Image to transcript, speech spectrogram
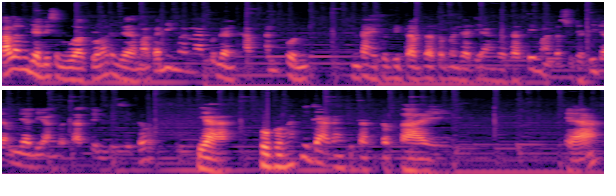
kalau menjadi sebuah keluarga maka di mana pun dan kapan pun entah itu kita tetap menjadi anggota tim atau sudah tidak menjadi anggota tim di situ, ya hubungan tidak akan kita tetap baik. Ya,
